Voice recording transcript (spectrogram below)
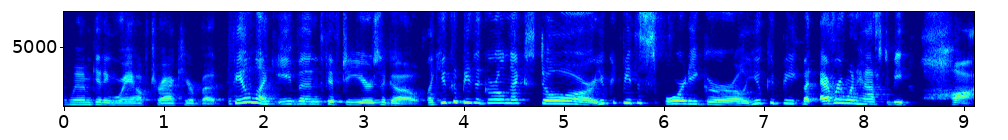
I mean, I'm getting way off track here, but I feel like even 50 years ago, like you could be the girl next door, you could be the sporty girl, you could be, but everyone has to be hot.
